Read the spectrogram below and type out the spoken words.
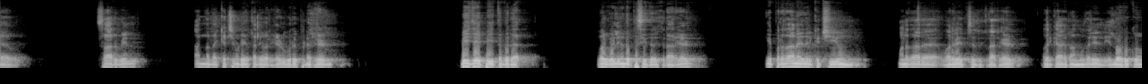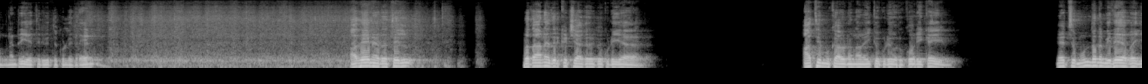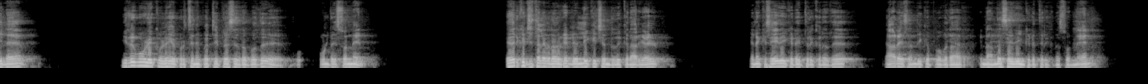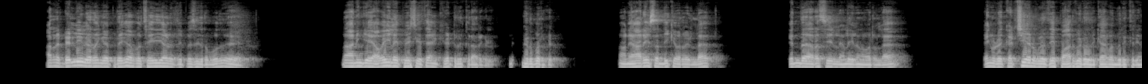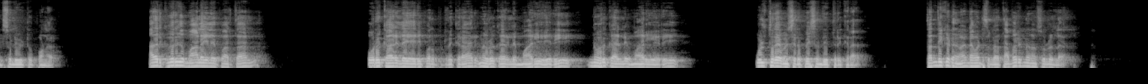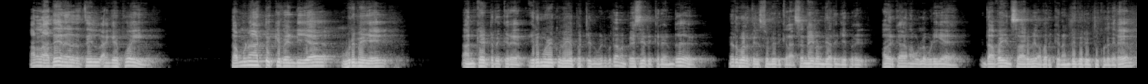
சார்பில் அந்தந்த கட்சியினுடைய தலைவர்கள் உறுப்பினர்கள் பிஜேபி தவிர அவர் வெளிநடப்பு செய்திருக்கிறார்கள். இங்கே பிரதான எதிர்க்கட்சியும் மனதார வரவேற்றிருக்கிறார்கள். அதற்காக நான் முதலில் எல்லோருக்கும் நன்றியை தெரிவித்துக் கொள்கிறேன். அதே நேரத்தில் பிரதான எதிர்க்கட்சியாக இருக்கக்கூடிய அதிமுகவுடன் நான் வைக்கக்கூடிய ஒரு கோரிக்கை நேற்று முன்தினம் இதே அவையில் இருமொழி கொள்கை பிரச்சனை பற்றி பேசுகிற போது ஒன்றை சொன்னேன். எதிர்கட்சி தலைவர் அவர்கள் டெல்லிக்கு சென்றிருக்கிறார்கள். எனக்கு செய்தி கிடைத்திருக்கிறது. யாரை சந்திக்கப் போகிறார்? என்ன அந்த செய்தியும் கிடைத்திருக்குன்னு சொன்னேன். ஆனால் டெல்லியில் இறங்கிய பிறகு அவர் செய்தியாளர்களை பேசுகிற போது நான் இங்கே அவையில் பேசியதை கேட்டிருக்கிறார்கள் நிருபர்கள். நான் யாரையும் சந்திக்க வரவில்லை. எந்த அரசியல் நிலையிலும் வரல. எங்களுடைய கட்சி அலுவலகத்தை பார்வையிடுவதற்காக வந்திருக்கிறேன் சொல்லிவிட்டு போனார். அதற்கு பிறகு மாலையிலே பார்த்தால் ஒரு காரில் ஏறி புறப்பட்டிருக்கிறார் இன்னொரு காரில் மாறி ஏறி இன்னொரு காரில் மாறி ஏறி உள்துறை அமைச்சரை போய் சந்தித்திருக்கிறார். சந்திக்கிட வேண்டாம் என்று சொல்ல தவறுன்னு நான் சொல்லலை. ஆனால் அதே நேரத்தில் அங்கே போய் தமிழ்நாட்டுக்கு வேண்டிய உரிமையை நான் கேட்டிருக்கிறேன். இருமொழி கொள்கையை பற்றி கூட நான் பேசியிருக்கிறேன் என்று நிருபரத்தில் சொல்லியிருக்கிறார். சென்னையில் வந்து இறங்கிய பிறகு அதற்காக நான் உள்ளபடியே இந்த அவையின் சார்பில் அவருக்கு நன்றி தெரிவித்துக் கொள்கிறேன்.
